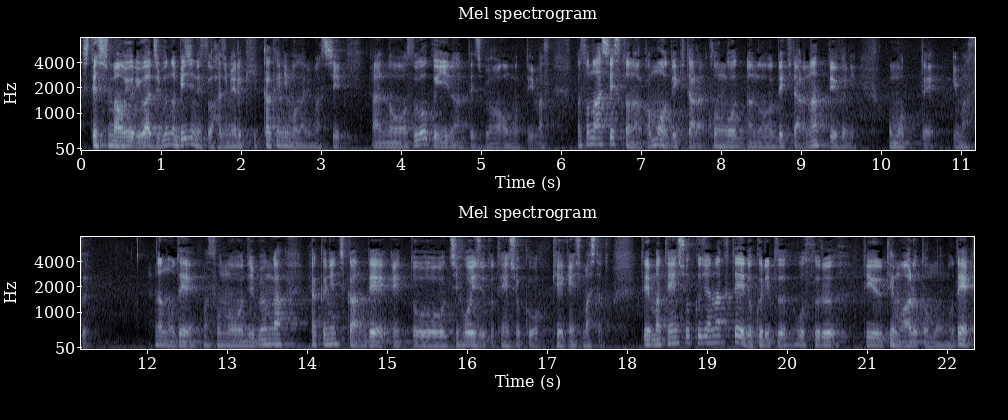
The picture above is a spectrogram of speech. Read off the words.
してしまうよりは自分のビジネスを始めるきっかけにもなりますし、あの、すごくいいなって自分は思っています。そのアシストなんかもできたら、今後、あの、できたらなっていうふうに思っています。なので、まあ、その自分が100日間で、えっと、地方移住と転職を経験しましたと。で、まあ、転職じゃなくて独立をするっていう手もあると思うので、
